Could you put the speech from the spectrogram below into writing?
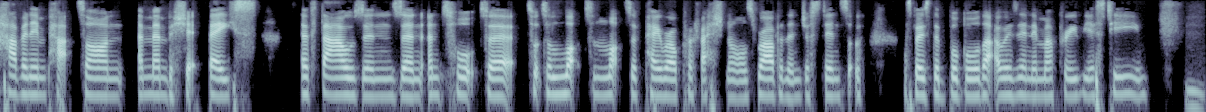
have an impact on a membership base of thousands and and talk to talk to lots and lots of payroll professionals rather than just in sort of I suppose the bubble that I was in in my previous team. Mm.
